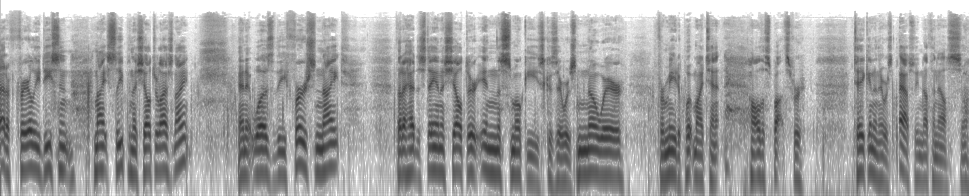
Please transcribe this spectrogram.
Had a fairly decent night's sleep in the shelter last night and it was the first night that I had to stay in a shelter in the Smokies because there was nowhere for me to put my tent. All the spots were taken and there was absolutely nothing else. So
